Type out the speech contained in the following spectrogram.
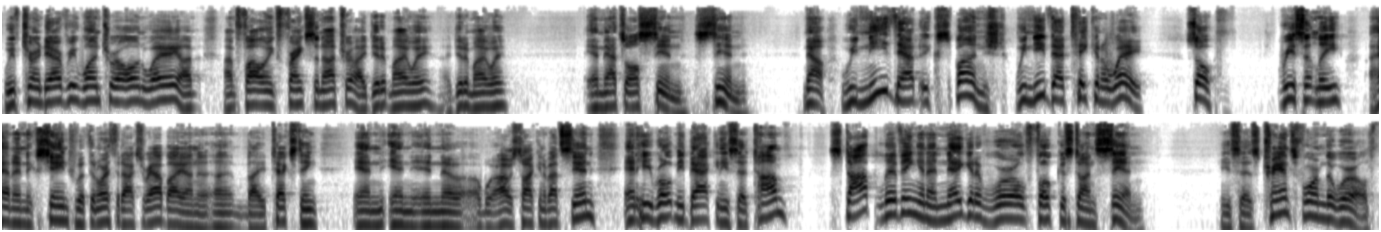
We've turned everyone to our own way. I'm, I'm following Frank Sinatra. I did it my way. I did it my way. And that's all sin. Sin. Now, we need that expunged. We need that taken away. So, recently, I had an exchange with an Orthodox rabbi on uh, by texting, and, and, and uh, I was talking about sin, and he wrote me back and he said, Tom, stop living in a negative world focused on sin. He says, transform the world.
